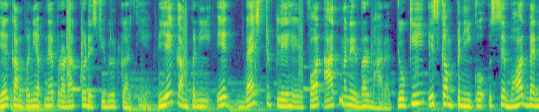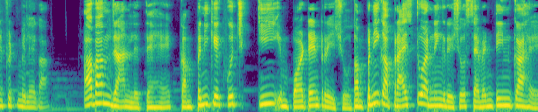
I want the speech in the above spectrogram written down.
यह कंपनी अपने प्रोडक्ट को डिस्ट्रीब्यूट करती है। ये कंपनी एक बेस्ट प्ले है फॉर आत्मनिर्भर भारत क्योंकि इस कंपनी को उससे बहुत बेनिफिट मिलेगा। अब हम जान लेते हैं कंपनी के कुछ की इम्पोर्टेंट रेशियो कंपनी का प्राइस टू अर्निंग रेशियो 17 का है।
